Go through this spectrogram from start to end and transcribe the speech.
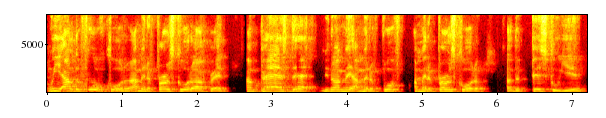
We out the fourth quarter. I'm in the first quarter already. I'm past that. You know what I mean? I'm in the fourth. I'm in the first quarter of the fiscal year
